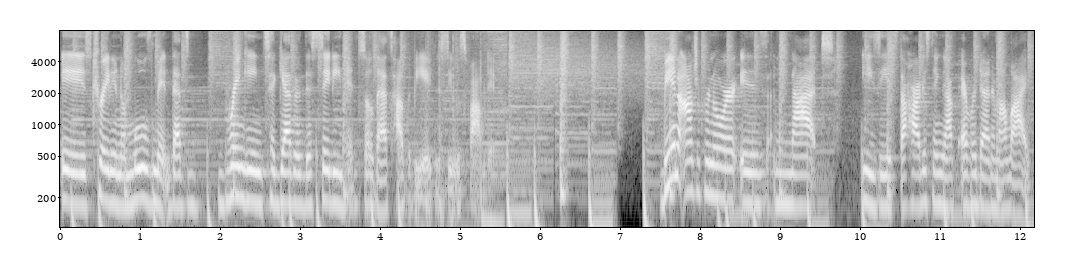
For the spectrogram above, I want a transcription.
is creating a movement that's bringing together the city. And so that's how the B Agency was founded. Being an entrepreneur is not easy. It's the hardest thing I've ever done in my life.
